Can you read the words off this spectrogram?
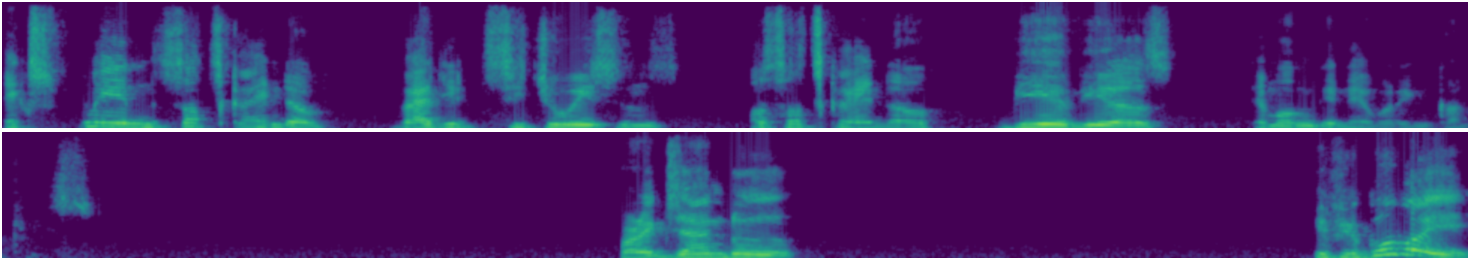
explain such kind of varied situations or such kind of behaviors among the neighboring countries? For example, if you go by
